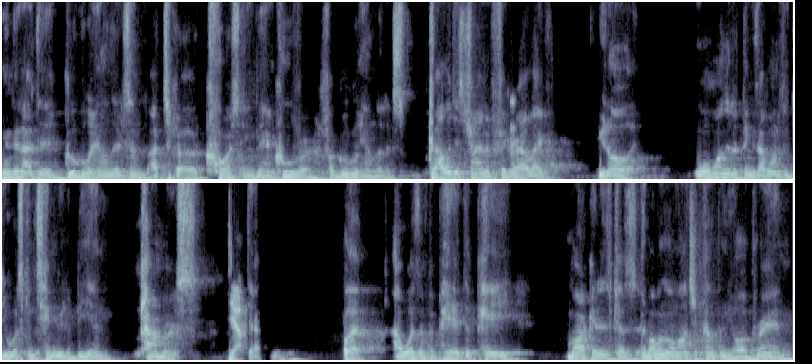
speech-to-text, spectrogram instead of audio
And then I did Google Analytics and I took a course in Vancouver for Google Analytics. Cause I was just trying to figure out like, you know, well, one of the things I wanted to do was continue to be in commerce. Yeah. Definitely. But I wasn't prepared to pay marketers because if I want to launch a company or a brand,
